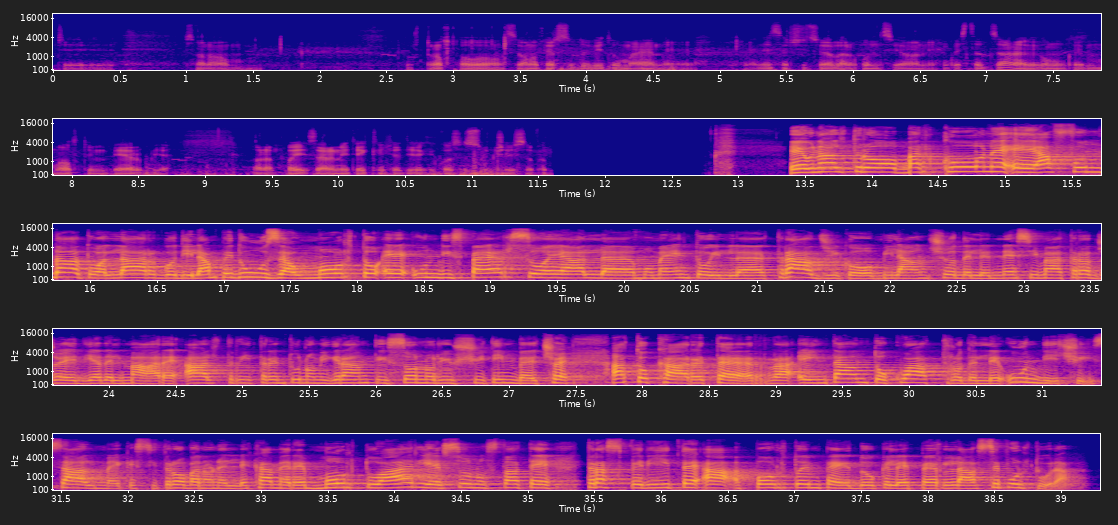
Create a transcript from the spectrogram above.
cioè, sono, purtroppo sono perse due vite umane nell'esercizio delle loro funzioni in questa zona che comunque è molto impervia. Ora poi saranno i tecnici a dire che cosa è successo. E un altro barcone è affondato al largo di Lampedusa, un morto e un disperso e al momento il tragico bilancio dell'ennesima tragedia del mare. Altri 31 migranti sono riusciti invece a toccare terra e intanto 4 delle 11 salme che si trovano nelle camere mortuarie sono state trasferite a Porto Empedocle per la sepoltura.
